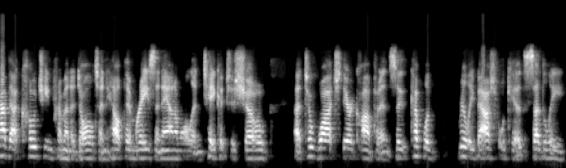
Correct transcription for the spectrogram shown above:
have that coaching from an adult and help them raise an animal and take it to show, uh, to watch their confidence. A couple of really bashful kids suddenly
